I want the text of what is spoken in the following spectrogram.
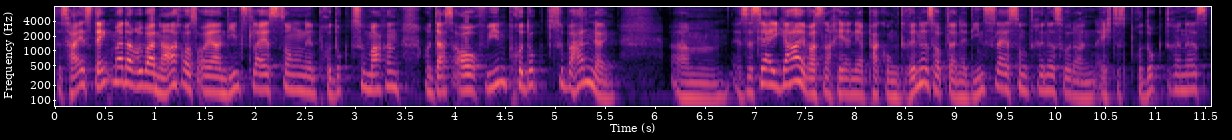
Das heißt, denkt mal darüber nach, aus euren Dienstleistungen ein Produkt zu machen und das auch wie ein Produkt zu behandeln. Ähm, es ist ja egal, was nachher in der Packung drin ist, ob da eine Dienstleistung drin ist oder ein echtes Produkt drin ist.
